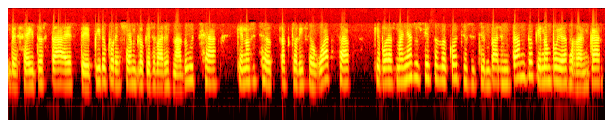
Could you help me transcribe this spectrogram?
de feito está este, pido por exemplo que se vares na ducha, que non se actualice o WhatsApp, que por as mañás os fiestas do coche se tremparon tanto que non podías arrancar,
